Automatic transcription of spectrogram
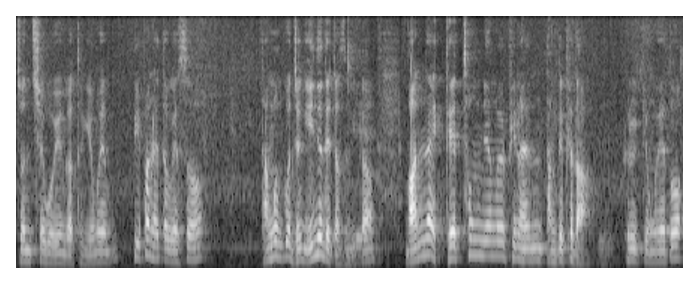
전 최고위원 같은 경우에 비판했다고 해서 당권권 전 2년 됐지 않습니까? 만약에 대통령을 비난하는 당대표다. 그럴 경우에도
